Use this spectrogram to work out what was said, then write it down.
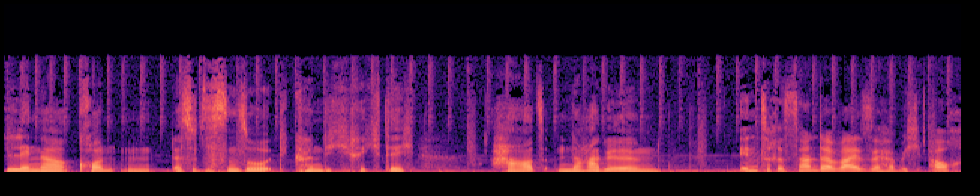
länger konnten. Also das sind so, die können dich richtig hart nageln. Interessanterweise habe ich auch,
